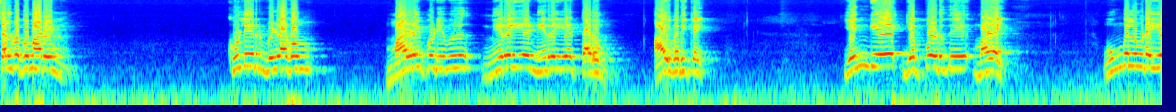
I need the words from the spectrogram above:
செல்வகுமாரின் குளிர் விலகும் மழைப்பொடிவு நிறைய நிறைய தரும் ஆய்வறிக்கை. எங்கே எப்பொழுது மழை? உங்களுடைய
